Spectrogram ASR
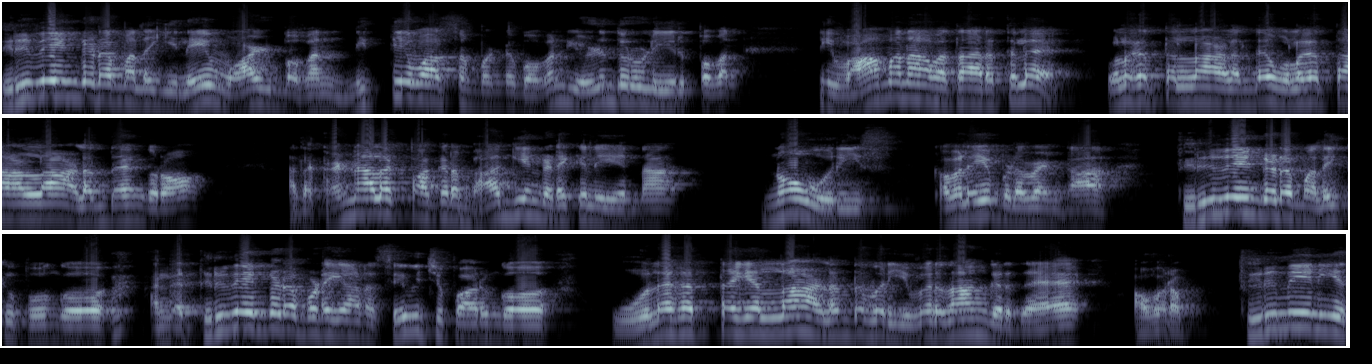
திருவேங்கட மலையிலே வாழ்பவன் நித்தியவாசம் பண்ணுபவன் எழுந்தருளி இருப்பவன். நீ வாமன அவதாரத்துல உலகத்தெல்லாம் அளந்த உலகத்தாலாம் அளந்தங்கிறோம். அதை கண்ணால பாக்குற பாக்கியம் கிடைக்கலையேன்னா நோ ஒரிஸ் கவலையே பட வேண்டாம். திருவேங்கட மலைக்கு போங்கோ அங்க திருவேங்கடமுடையான சேவிச்சு பாருங்கோ. உலகத்தையெல்லாம் அளந்தவர் இவர்தாங்கிறத அவரை திருமேனியை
